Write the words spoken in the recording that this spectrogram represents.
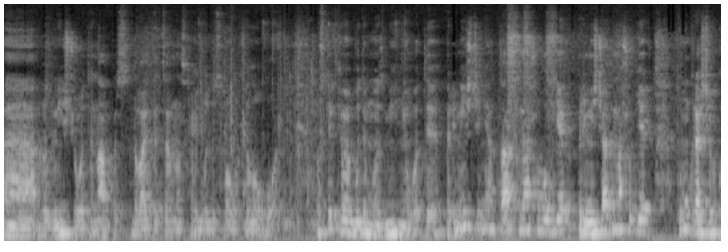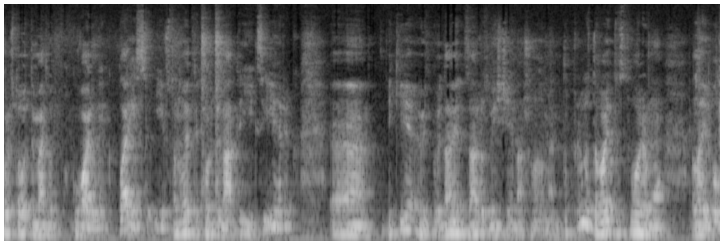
е, розміщувати напис. Давайте це в нас хай буде слово Hello World. Оскільки ми будемо змінювати переміщення так, нашого переміщати наш об'єкт, тому краще використовувати метод пакувальник place і встановити координати x і y, е, які відповідають за розміщення нашого елемента. Плюс давайте створимо лейбл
